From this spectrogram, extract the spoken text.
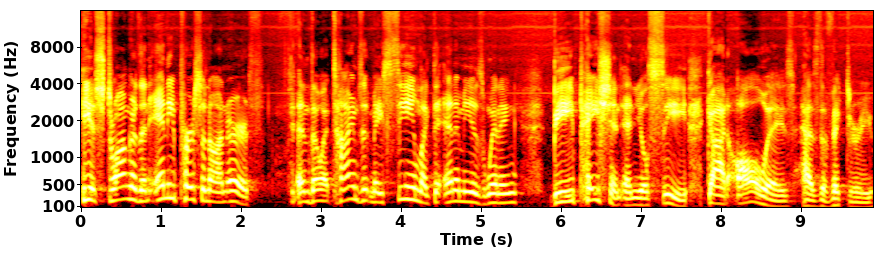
He is stronger than any person on earth. And though at times it may seem like the enemy is winning, be patient and you'll see God always has the victory.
